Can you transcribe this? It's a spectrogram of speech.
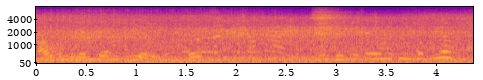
아우 근데 왜 이렇게 이렇게 세우면서 이거 그냥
